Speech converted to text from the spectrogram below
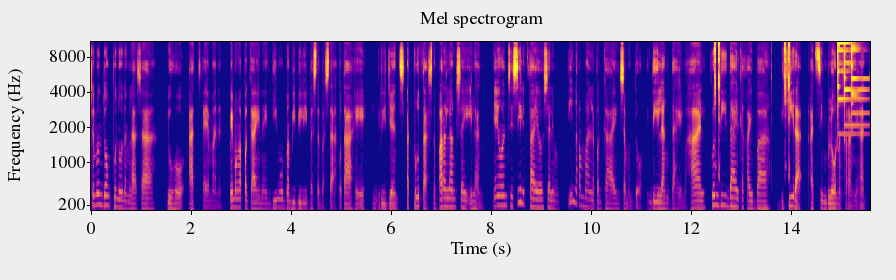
Sa mundong puno ng lasa, luho at kayamanan, may mga pagkain na hindi mo mabibili basta-basta. Putahe, ingredients at prutas na para lang sa ilan. Ngayon, sisilip tayo sa limang pinakamahal na pagkain sa mundo. Hindi lang dahil mahal, kundi dahil kakaiba, bihira at simbolo ng karangyaan.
